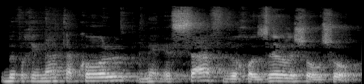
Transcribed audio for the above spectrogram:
הוא בבחינת הכל נאסף וחוזר לשורשו.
